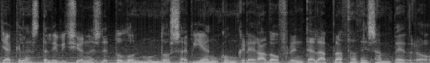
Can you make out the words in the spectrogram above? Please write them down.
ya que las televisiones de todo el mundo se habían congregado frente a la Plaza de San Pedro.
